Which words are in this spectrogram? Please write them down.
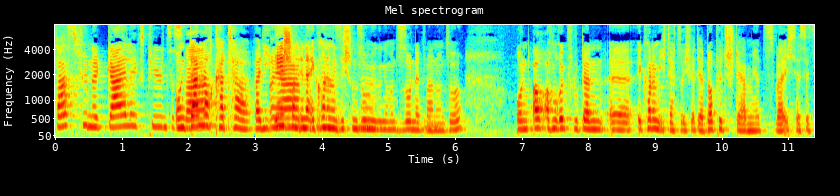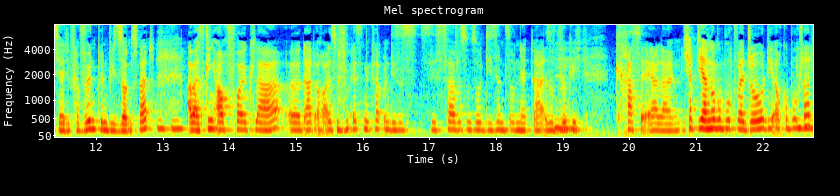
was für eine geile Experience das Und war. dann noch Katar, weil die eh Ja, schon in der Economy ja, sich schon so Mühe gegeben und so nett waren und so. Und auch auf dem Rückflug dann äh, Economy. Ich dachte so, ich werde ja doppelt sterben jetzt, weil ich das jetzt ja verwöhnt bin wie sonst was. Mhm. Aber es ging auch voll klar. Äh, da hat auch alles mit dem Essen geklappt und dieses, dieses Service und so, die sind so nett da. Also Mhm. wirklich krasse Airline. Ich habe die ja nur gebucht, weil Joe die auch gebucht hat.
